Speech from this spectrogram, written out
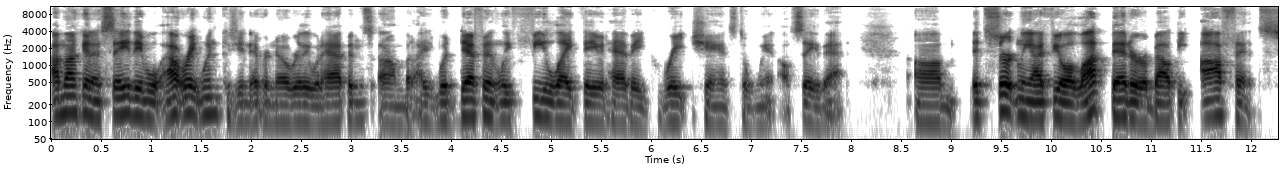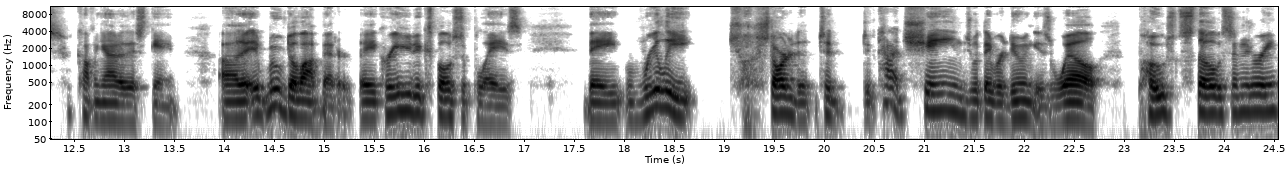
I'm not going to say they will outright win because you never know really what happens. Um, but I would definitely feel like they would have a great chance to win. I'll say that. Um, it's certainly, I feel a lot better about the offense coming out of this game. Uh, it moved a lot better. They created explosive plays. They really started to, to to kind of change what they were doing as well post Slovis injury.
